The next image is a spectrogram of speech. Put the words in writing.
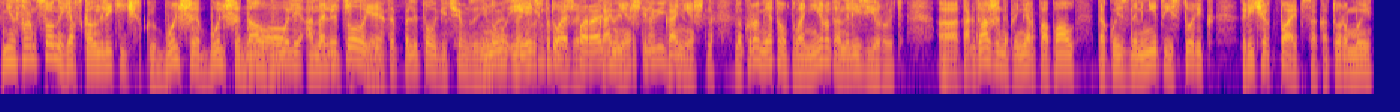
Не информационную, я бы сказал, аналитическую. Больше, больше дал воли аналитики. Политологи-то политологи чем занимаются? Ну, и Они этим тоже. по радио конечно, и по конечно. Но кроме этого планируют, анализируют. А, тогда же, например, попал такой знаменитый историк Ричард Пайпс, о котором мы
